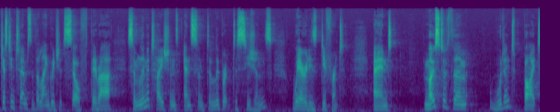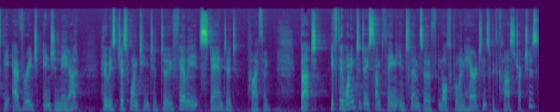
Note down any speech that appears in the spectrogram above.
just in terms of the language itself, there are some limitations and some deliberate decisions where it is different. And most of them wouldn't bite the average engineer who is just wanting to do fairly standard Python. But if they're wanting to do something in terms of multiple inheritance with class structures,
